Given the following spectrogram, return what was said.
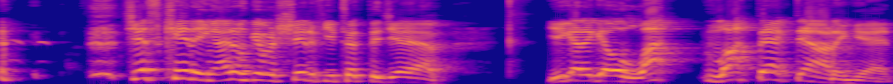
Just kidding. I don't give a shit if you took the jab. You gotta go lock, lock back down again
